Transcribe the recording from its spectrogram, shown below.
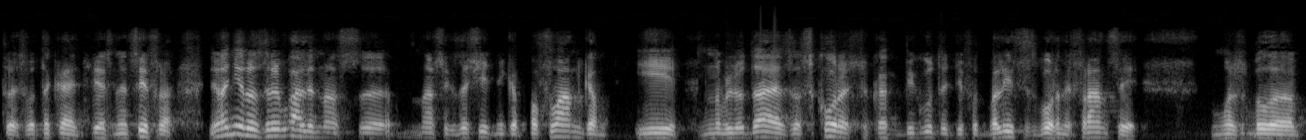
То есть вот такая интересная цифра. И они разрывали нас, э, наших защитников по флангам. И наблюдая за скоростью, как бегут эти футболисты сборной Франции, можно было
